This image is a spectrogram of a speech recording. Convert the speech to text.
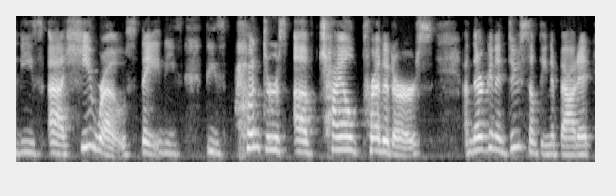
these uh, heroes, they these these hunters of child predators, and they're going to do something about it.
